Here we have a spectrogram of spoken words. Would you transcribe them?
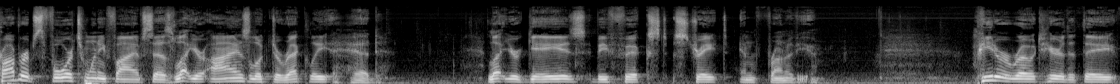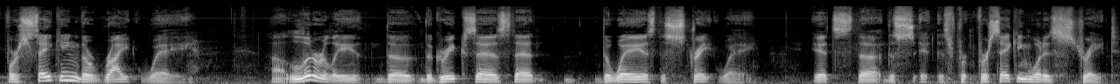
Proverbs 4:25 says, "Let your eyes look directly ahead. Let your gaze be fixed straight in front of you." Peter wrote here that they forsaking the right way. Uh, literally, the, the Greek says that the way is the straight way. It's the, the it's for, forsaking what is straight,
